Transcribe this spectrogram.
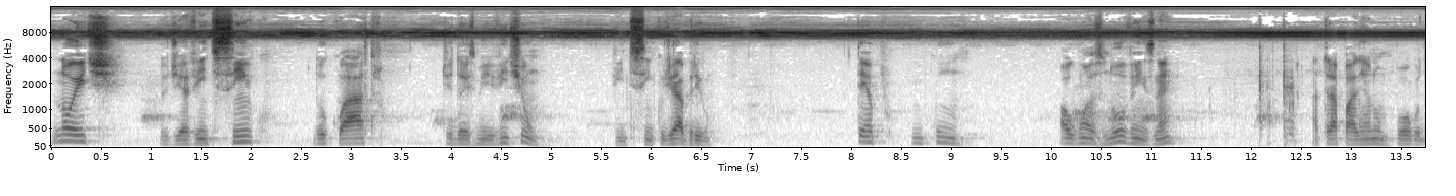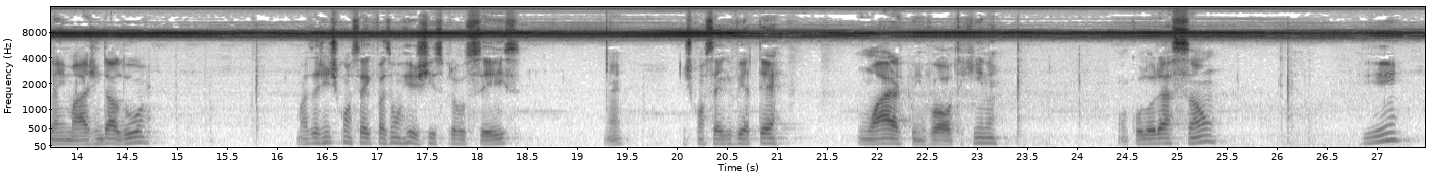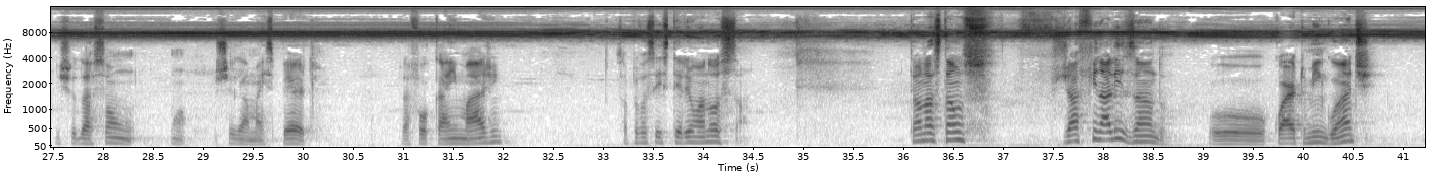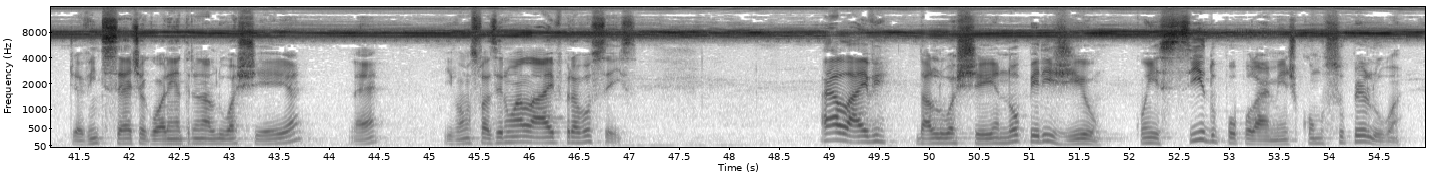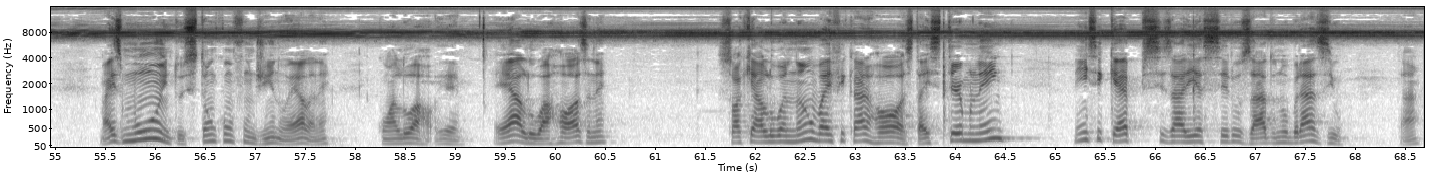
noite do dia 25 do 4 de 2021, 25 de abril. Tempo com algumas nuvens, né? Atrapalhando um pouco da imagem da lua. Mas a gente consegue fazer um registro para vocês, né? A gente consegue ver até um arco em volta aqui, né? Com coloração. E deixa eu dar só um chegar mais perto para focar a imagem, só para vocês terem uma noção. Então nós estamos já finalizando o quarto minguante, dia 27 agora entra na lua cheia, né? E vamos fazer uma live para vocês. É a live da lua cheia no perigeu, conhecido popularmente como superlua. Mas muitos estão confundindo ela, né, com a lua é, é a lua rosa, né? Só que a lua não vai ficar rosa, tá? Esse termo nem nem sequer precisaria ser usado no Brasil, tá?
